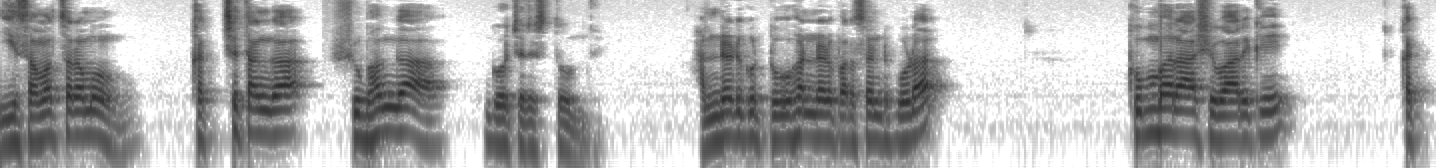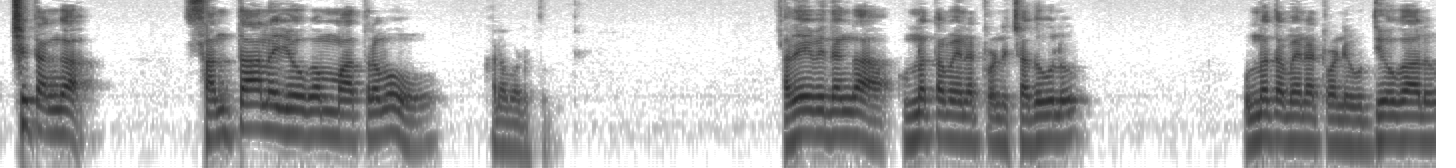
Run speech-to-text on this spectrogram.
ఈ సంవత్సరము ఖచ్చితంగా శుభంగా గోచరిస్తూ ఉంది. హండ్రెడ్కు టూ హండ్రెడ్ పర్సెంట్ కూడా కుంభరాశి వారికి ఖచ్చితంగా సంతాన యోగం మాత్రము కనబడుతుంది. అదేవిధంగా ఉన్నతమైనటువంటి చదువులు ఉన్నతమైనటువంటి ఉద్యోగాలు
